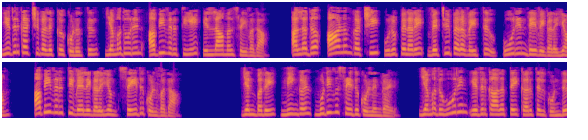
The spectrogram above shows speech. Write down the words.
எதிர்கட்சிகளுக்கு கொடுத்து எமதூரின் அபிவிருத்தியே இல்லாமல் செய்வதா? அல்லது ஆளும் கட்சி உறுப்பினரை வெற்றி பெற வைத்து ஊரின் தேவைகளையும் அபிவிருத்தி வேலைகளையும் செய்து கொள்வதா? என்பதை நீங்கள் முடிவு செய்து கொள்ளுங்கள். எமது ஊரின் எதிர்காலத்தை கருத்தில் கொண்டு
